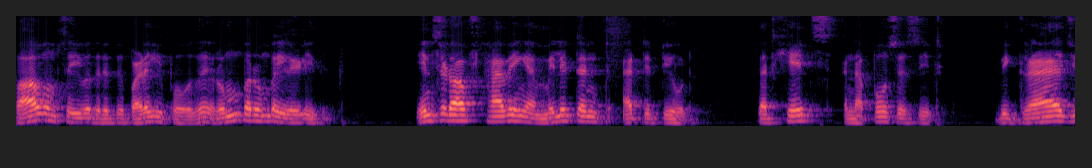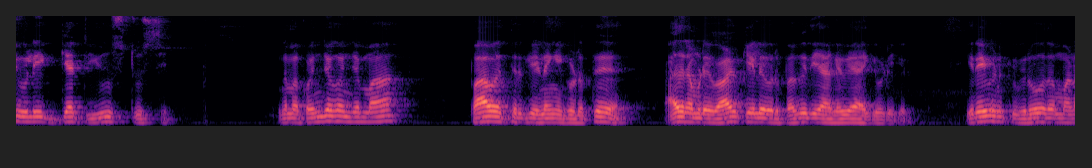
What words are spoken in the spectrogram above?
பாவம் செய்வதற்கு பழகி போவது ரொம்ப ரொம்ப எளிது. Instead of having a militant attitude that hates and opposes it we gradually get used to sin நம்ம கொஞ்சம் கொஞ்சமாக பாவத்திற்கு இணங்கி கொடுத்து அது நம்முடைய வாழ்க்கையில் ஒரு பகுதியாகவே ஆகிவிடுகிறது. இறைவனுக்கு விரோதமான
